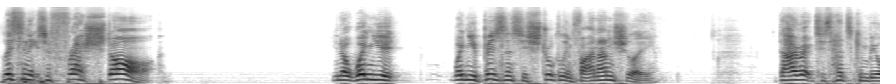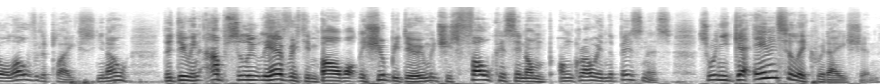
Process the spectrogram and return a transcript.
Listen, it's a fresh start. You know, when you when your business is struggling financially, directors' heads can be all over the place. You know, they're doing absolutely everything bar what they should be doing, which is focusing on on growing the business. So when you get into liquidation,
